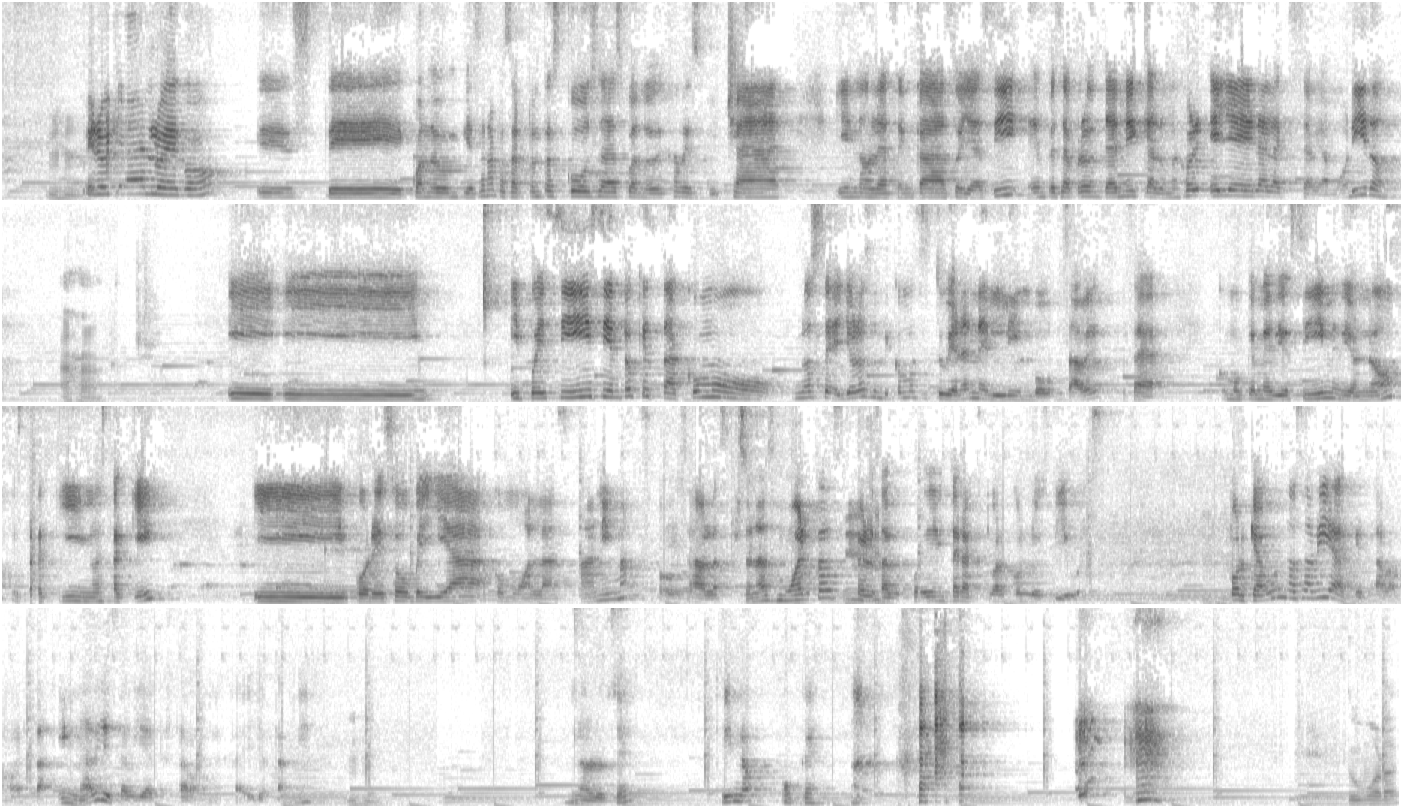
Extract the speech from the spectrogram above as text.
Pero ya luego, este, cuando empiezan a pasar tantas cosas, cuando deja de escuchar y no le hacen caso y así, empecé a preguntarme que a lo mejor ella era la que se había morido. Ajá. Y, y, y pues sí, siento que está como, no sé, yo lo sentí como si estuviera en el limbo, ¿sabes? O sea, como que medio sí, medio no, está aquí, no está aquí. Y por eso veía como a las ánimas, o sea, a las personas muertas, pero también podía interactuar con los vivos. Porque aún no sabía que estaba muerta y nadie sabía que estaba muerta ella también. No lo sé. ¿Sí, no? ¿O qué? ¿Tú, Mora?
